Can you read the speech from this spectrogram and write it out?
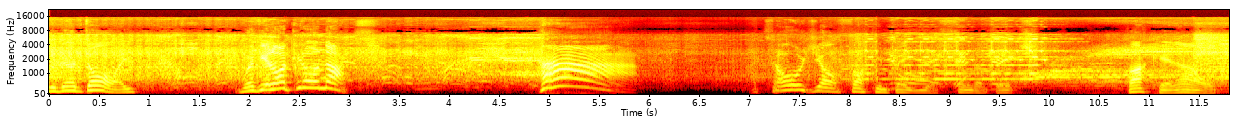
You're gonna die, whether you like it or not. Ha! I told you I'll fucking beat you, son of a bitch. Fucking hell.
